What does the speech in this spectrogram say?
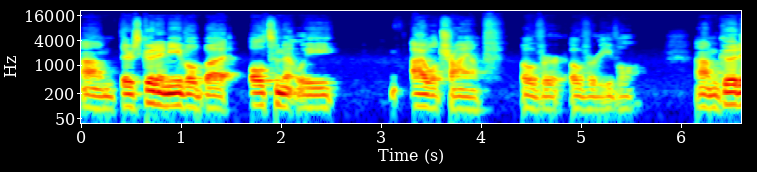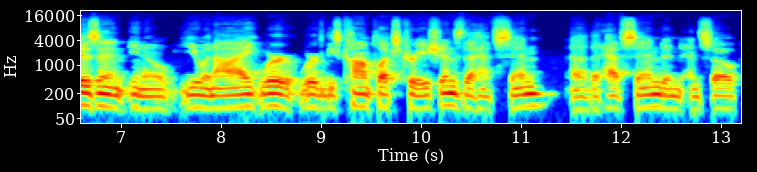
Um, there's good and evil, but ultimately, I will triumph over over evil. Um, good isn't you know you and I. We're we're these complex creations that have sin, uh, that have sinned, and and so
